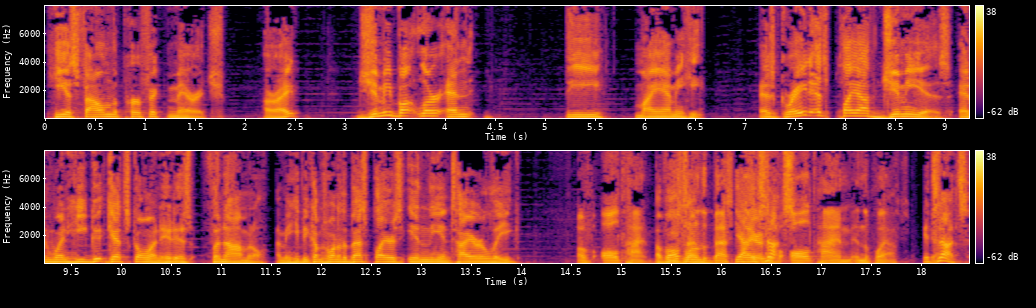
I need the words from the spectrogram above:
He has found the perfect marriage. All right, Jimmy Butler and the Miami Heat. As great as playoff Jimmy is, and when he gets going, it is phenomenal. I mean, he becomes one of the best players in the entire league. Of all time. Of all He's one of the best Yeah, players of all time in the playoffs. It's Yeah. nuts.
